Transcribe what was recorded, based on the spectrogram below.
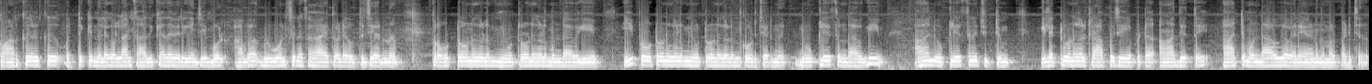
ക്വാർക്കുകൾക്ക് ഒറ്റയ്ക്ക് നിലകൊള്ളാൻ സാധിക്കാതെ വരികയും ചെയ്യുമ്പോൾ അവ ഗ്ലൂവോൺസിന്റെ സഹായത്തോടെ ഒത്തുചേർന്ന് പ്രോട്ടോണുകളും ന്യൂട്രോണുകളും ഉണ്ടാവുകയും ഈ പ്രോട്ടോണുകളും ന്യൂട്രോണുകളും കൂടിച്ചേർന്ന് ന്യൂക്ലിയസ് ഉണ്ടാവുകയും ആ ന്യൂക്ലിയസിന് ചുറ്റും ഇലക്ട്രോണുകൾ ട്രാപ്പ് ചെയ്യപ്പെട്ട് ആദ്യത്തെ ആറ്റം ഉണ്ടാവുക വരെയാണ് നമ്മൾ പഠിച്ചത്.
